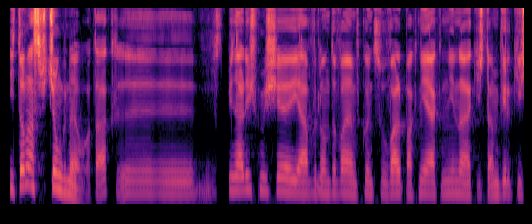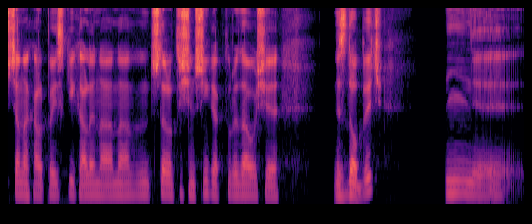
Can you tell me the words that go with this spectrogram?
i to nas wciągnęło, tak? Yy, Wspinaliśmy się, ja wylądowałem w końcu w Alpach, nie, jak, nie na jakichś tam wielkich ścianach alpejskich, ale na, na czterotysięcznikach, które dało się zdobyć. Yy,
